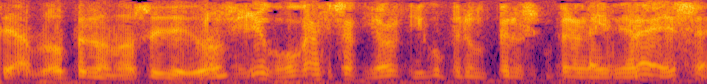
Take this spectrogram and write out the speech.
Se habló, pero no se llegó. No se llegó, gracias a Dios, digo, pero, pero, pero la idea era esa.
